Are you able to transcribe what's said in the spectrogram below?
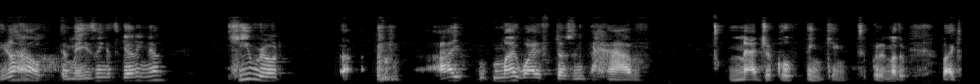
You know how amazing it's getting now? He wrote, uh, I, my wife doesn't have magical thinking, to put another. Way. Like,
